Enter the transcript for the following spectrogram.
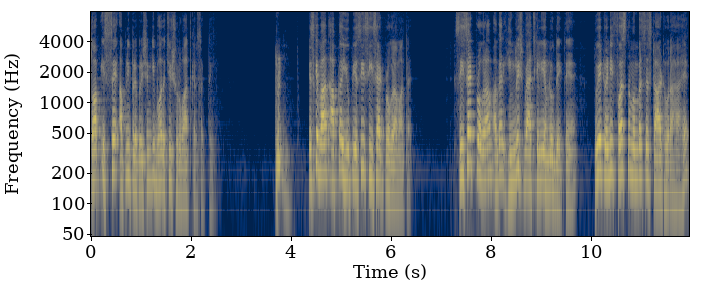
तो आप इससे अपनी प्रिपरेशन की बहुत अच्छी शुरुआत कर सकते हो। इसके बाद आपका यूपीएससी सी सेट प्रोग्राम आता है। सी सेट प्रोग्राम अगर इंग्लिश बैच के लिए हम लोग देखते हैं तो ये ट्वेंटी फ़र्स्ट नवंबर से स्टार्ट हो रहा है।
